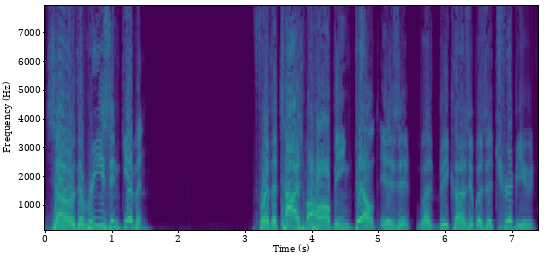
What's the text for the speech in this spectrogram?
So, the reason given for the Taj Mahal being built is it was because it was a tribute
